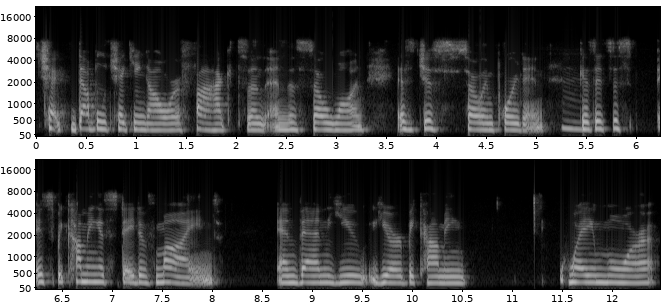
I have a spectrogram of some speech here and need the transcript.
check double checking our facts and and so on is just so important because hmm. it's a, it's becoming a state of mind, and then you you're becoming way more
